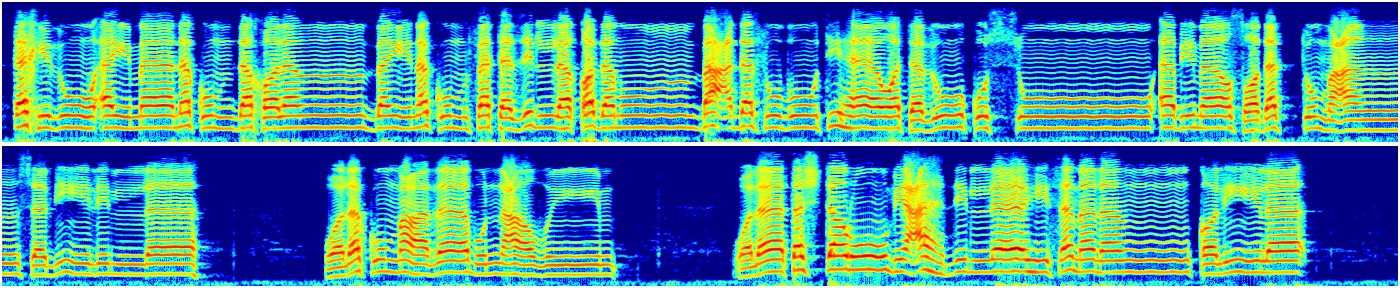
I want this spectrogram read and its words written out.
تَتَّخِذُوا أَيْمَانَكُمْ دَخَلًا بَيْنَكُمْ فَتَزِلَّ قَدَمٌ بَعْدَ ثُبُوتِهَا وَتَذُوقُوا السُّوءَ بِمَا صَدَدتُّمْ عَن سَبِيلِ اللَّهِ وَلَكُمْ عَذَابٌ عَظِيمٌ وَلَا تَشْتَرُوا بِعَهْدِ اللَّهِ ثَمَنًا قَلِيلًا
